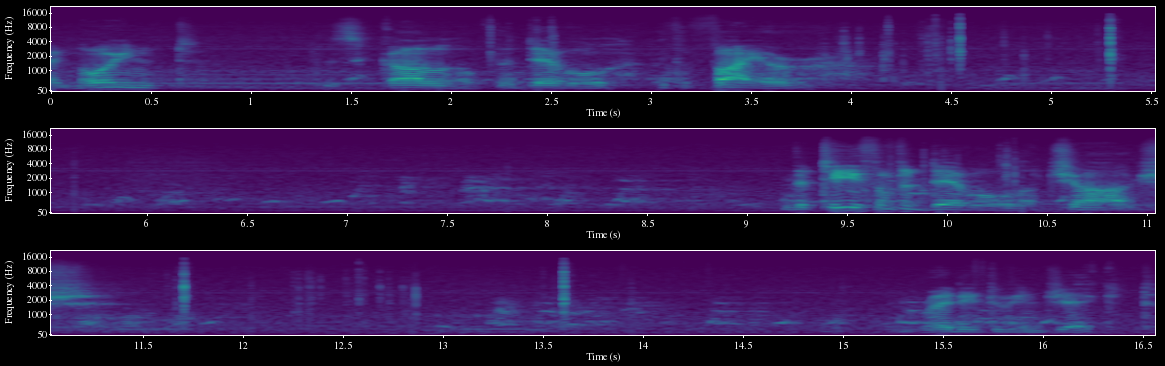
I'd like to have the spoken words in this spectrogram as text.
Anoint the skull of the devil with fire. The teeth of the devil are charged, ready to inject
